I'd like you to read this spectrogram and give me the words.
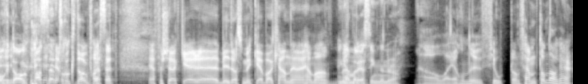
Och, och dagpasset. och dagpasset. Jag försöker bidra så mycket jag bara kan när jag är hemma. Hur gammal är Signe nu då? Ja, vad är hon nu? 14, 15 dagar?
